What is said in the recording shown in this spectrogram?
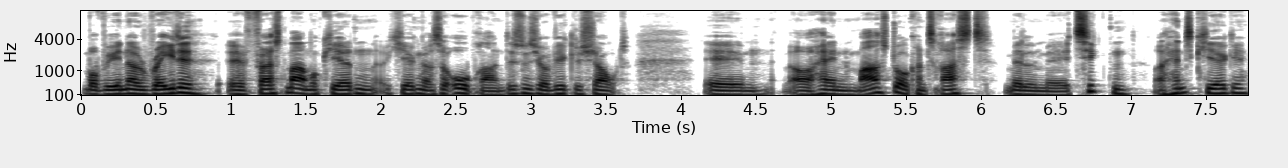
hvor vi ender og rate uh, først Marmorkirken kirken, og så Operan. Det synes jeg var virkelig sjovt. Uh, og have en meget stor kontrast mellem uh, Tigten og hans kirke.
